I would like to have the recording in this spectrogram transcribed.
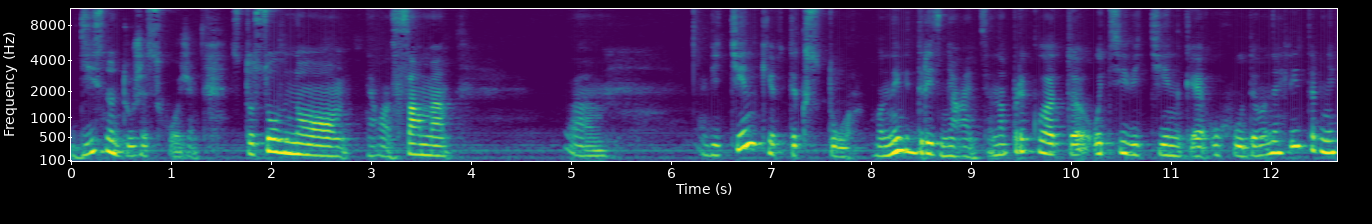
дійсно дуже схожі. Стосовно саме відтінків текстур, вони відрізняються. Наприклад, оці відтінки у худи, вони глітерні,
